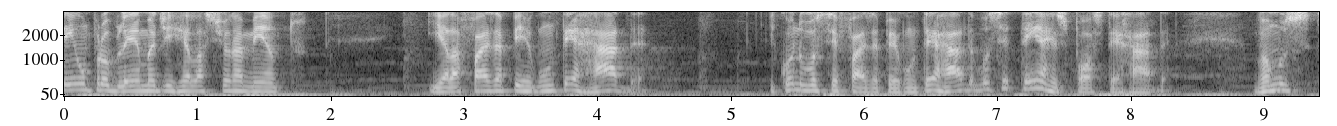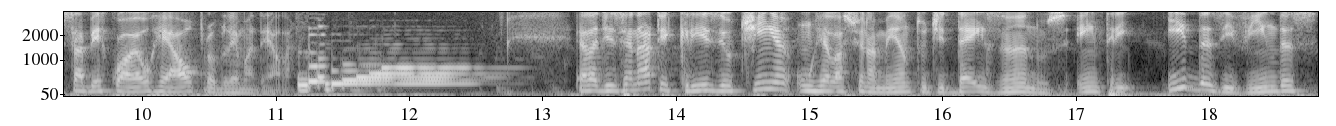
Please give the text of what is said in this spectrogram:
tem um problema de relacionamento e ela faz a pergunta errada. E quando você faz a pergunta errada, você tem a resposta errada. Vamos saber qual é o real problema dela. Ela diz: Renato e Cris, eu tinha um relacionamento de 10 anos entre idas e vindas.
